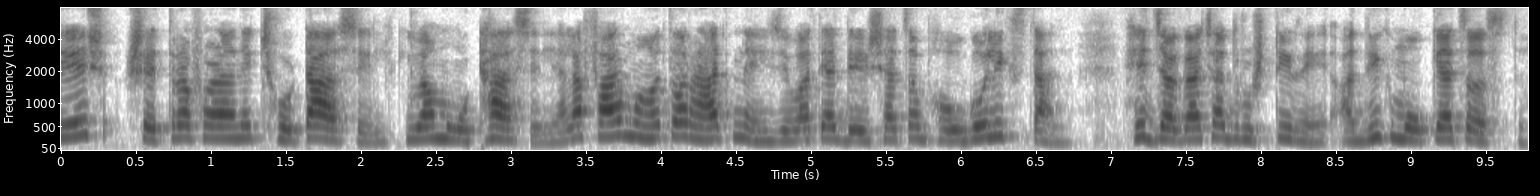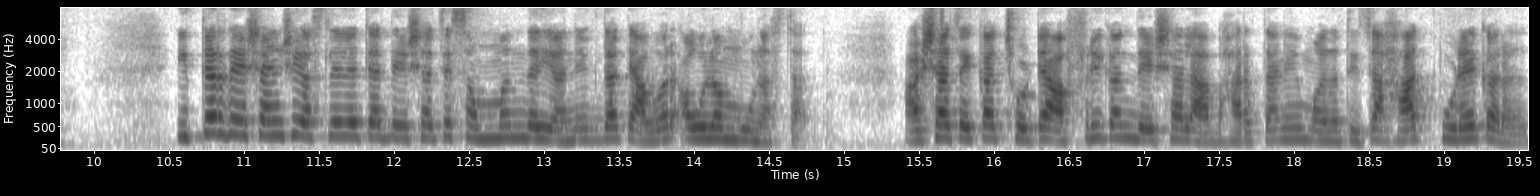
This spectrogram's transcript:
देश क्षेत्रफळाने छोटा असेल किंवा मोठा असेल याला फार महत्त्व राहत नाही जेव्हा त्या देशाचं भौगोलिक स्थान हे जगाच्या दृष्टीने अधिक मोक्याचं असतं. इतर देशांशी असलेले त्या देशाचे संबंधही अनेकदा त्यावर अवलंबून असतात. अशाच एका छोट्या आफ्रिकन देशाला भारताने मदतीचा हात पुढे करत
